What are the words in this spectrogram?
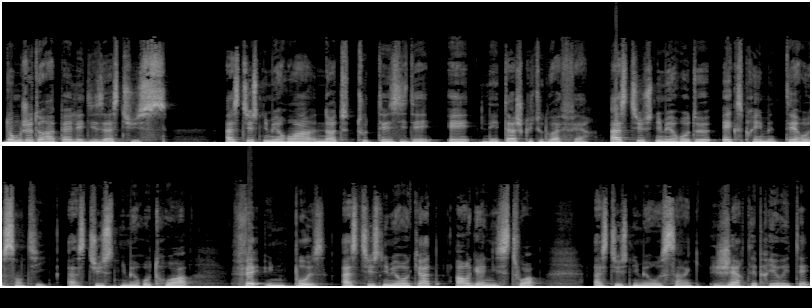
Donc, je te rappelle les 10 astuces. Astuce numéro 1, note toutes tes idées et les tâches que tu dois faire. Astuce numéro 2, exprime tes ressentis. Astuce numéro 3, fais une pause. Astuce numéro 4, organise-toi. Astuce numéro 5, gère tes priorités.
